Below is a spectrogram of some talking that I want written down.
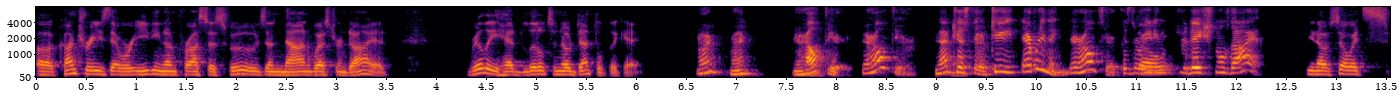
uh, countries that were eating unprocessed foods and non-Western diet really had little to no dental decay. Right, right. They're healthier. They're healthier. Not just their teeth, everything. They're healthier because they're so, eating traditional diet. You know, so it's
